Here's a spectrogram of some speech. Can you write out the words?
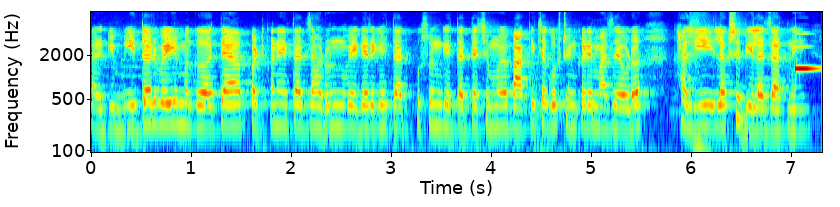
कारण की इतर वेळी मग त्या पटकन येतात झाडून वगैरे घेतात पुसून घेतात. त्याच्यामुळे बाकीच्या गोष्टींकडे माझं एवढं खाली लक्ष दिलं जात नाही.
